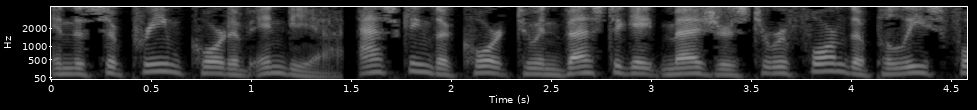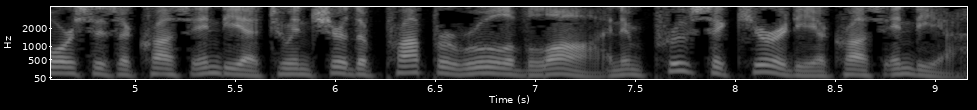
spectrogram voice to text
in the Supreme Court of India, asking the court to investigate measures to reform the police forces across India to ensure the proper rule of law and improve security across India.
